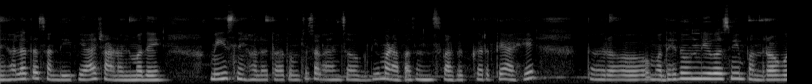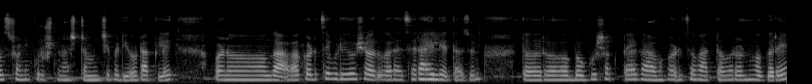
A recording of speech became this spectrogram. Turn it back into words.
स्नेहलता संदीप या चॅनलमध्ये मी स्नेहलता तुमचं सगळ्यांचं अगदी मनापासून स्वागत करते आहे. तर मध्ये दोन दिवस मी पंधरा ऑगस्ट आणि कृष्णाष्टमीचे व्हिडिओ टाकले. पण गावाकडचे व्हिडिओ शेअर करायचे राहिलेत अजून. तर बघू शकताय गावाकडचं वातावरण वगैरे.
